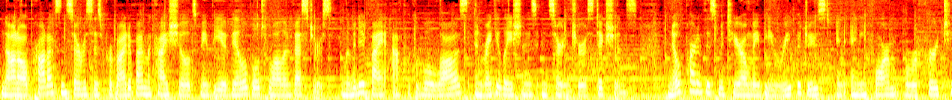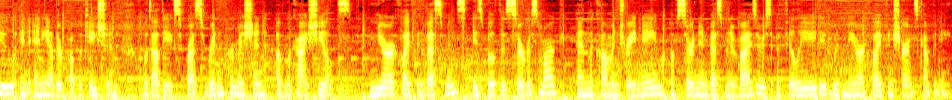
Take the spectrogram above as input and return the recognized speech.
Not all products and services provided by Mackay Shields may be available to all investors, limited by applicable laws and regulations in certain jurisdictions. No part of this material may be reproduced in any form or referred to in any other publication without the express written permission of Mackay Shields. New York Life Investments is both a service mark and the common trade name of certain investment advisors affiliated with New York Life Insurance Company.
